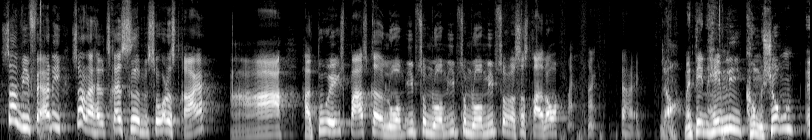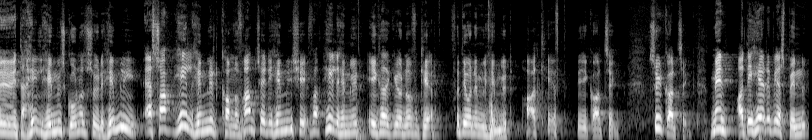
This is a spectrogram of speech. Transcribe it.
så er vi færdige. Så er der 50 sider med sorte streger. Ah, har du ikke bare skrevet lorm ipsum, lorm ipsum, lorm ipsum, og så streget over? Nej, nej, det har jeg ikke. Nå, men den hemmelige kommission, øh, der helt hemmeligt skulle undersøge det hemmelige, er så helt hemmeligt kommet frem til, at de hemmelige chefer helt hemmeligt ikke havde gjort noget forkert. For det var nemlig hemmeligt. Hold kæft, det er godt tænkt. Sygt godt tænkt. Men, og det er her, det bliver spændende,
